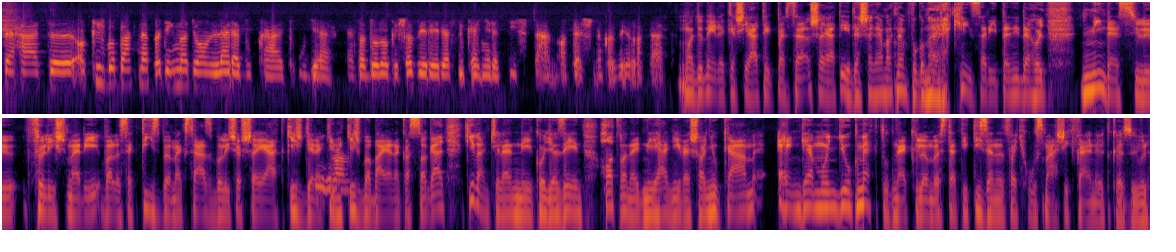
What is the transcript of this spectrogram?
Tehát a kisbabáknál pedig nagyon leredukált ugye ez a dolog, és azért érezzük ennyire tisztán a testnek az illatát. Nagyon érdekes játék, persze a saját édesanyámat nem fogom erre kényszeríteni, de hogy minden szülő fölismeri, valószínűleg tízből meg százból is a saját kisgyerekének, kisbabájának a szagát. Kíváncsi lennék, hogy az én 61 néhány éves anyukám engem mondjuk meg tudná különböztetni 15 vagy 20 másik felnőtt közül.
